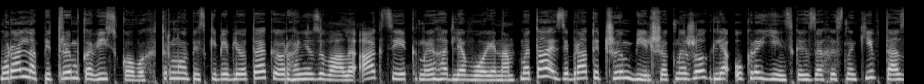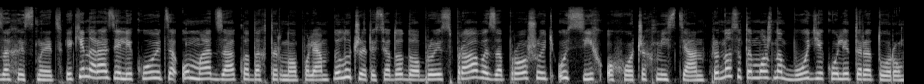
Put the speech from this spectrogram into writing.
Моральна підтримка військових. Тернопільські бібліотеки організували акції Книга для воїна. Мета зібрати чим більше книжок для українських захисників та захисниць, які наразі лікуються у медзакладах Тернополя. Долучитися до доброї справи запрошують усіх охочих містян. Приносити можна будь-яку літературу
